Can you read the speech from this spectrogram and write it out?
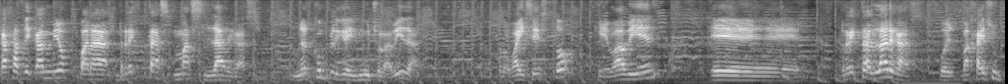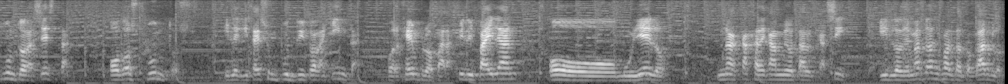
cajas de cambio para rectas más largas. No os compliquéis mucho la vida. Probáis esto, que va bien. Eh, rectas largas, pues bajáis un punto a la sexta o dos puntos y le quitáis un puntito a la quinta. Por ejemplo, para Philip Island o Muyelo, una caja de cambio tal que así. Y lo demás no hace falta tocarlo.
